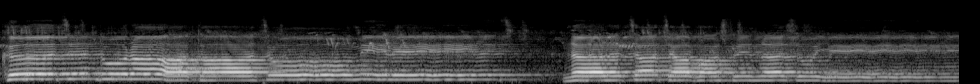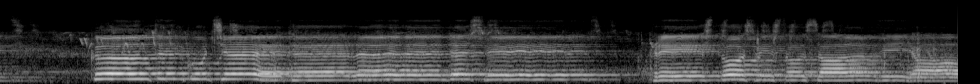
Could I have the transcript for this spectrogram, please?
Cât îndurat ați umiliți, Nălățați-a voastră năzuiți, Cântând cu cetele de sfinți, Hristos, Hristos a înviat.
